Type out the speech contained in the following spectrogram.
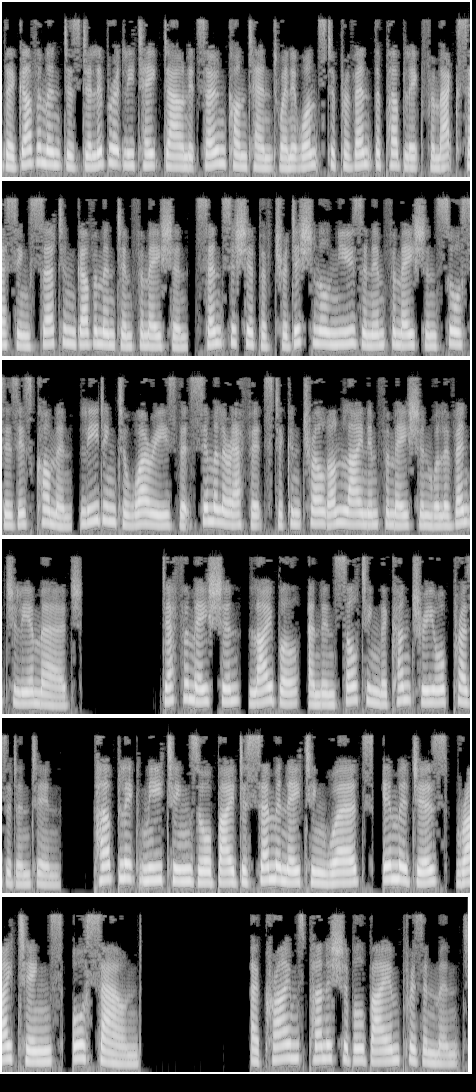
The government does deliberately take down its own content when it wants to prevent the public from accessing certain government information. Censorship of traditional news and information sources is common, leading to worries that similar efforts to control online information will eventually emerge. Defamation, libel, and insulting the country or president in public meetings or by disseminating words, images, writings, or sound, are crimes punishable by imprisonment.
